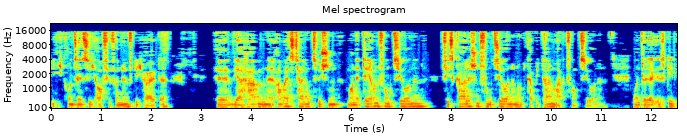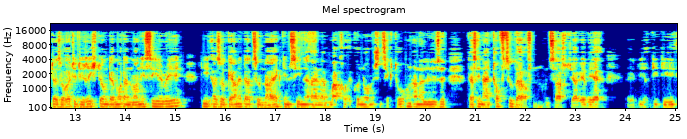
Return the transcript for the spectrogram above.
die ich grundsätzlich auch für vernünftig halte. Äh, wir haben eine Arbeitsteilung zwischen monetären Funktionen, fiskalischen Funktionen und Kapitalmarktfunktionen. Und äh, es gibt also heute die Richtung der Modern Money Theory, die also gerne dazu neigt, im Sinne einer makroökonomischen Sektorenanalyse, das in einen Topf zu werfen und sagt, ja, wir, wir, äh, die, die,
